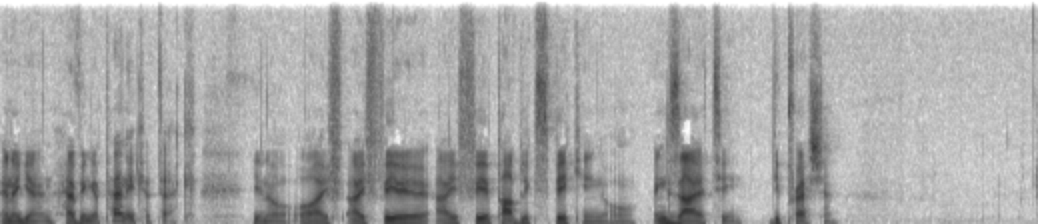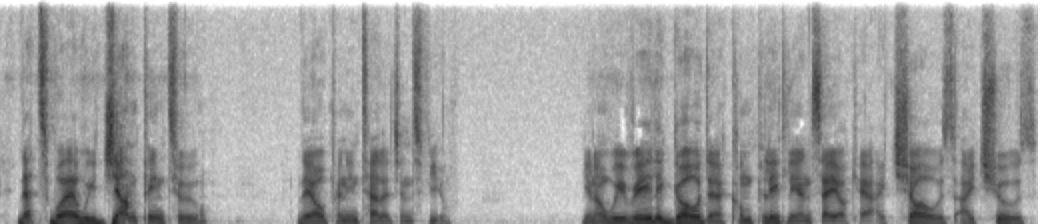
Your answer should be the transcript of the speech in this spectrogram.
and again having a panic attack you know or I, I fear I fear public speaking or anxiety depression. That's where we jump into the open intelligence view. You know we really go there completely and say okay I chose I choose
